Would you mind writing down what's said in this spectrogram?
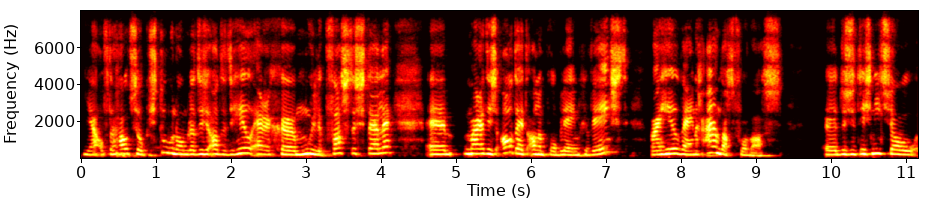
ja, of de houtstok is toegenomen, dat is altijd heel erg uh, moeilijk vast te stellen. Um, maar het is altijd al een probleem geweest waar heel weinig aandacht voor was. Uh, dus het is niet zo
